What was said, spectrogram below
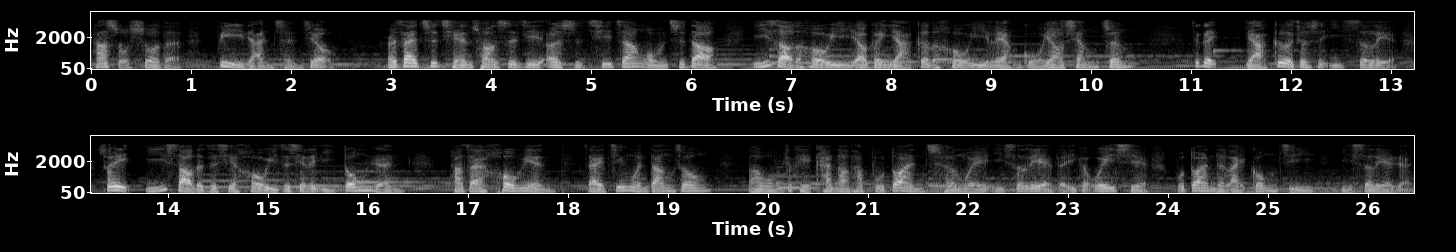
他所说的必然成就。而在之前创世纪二十七章，我们知道以扫的后裔要跟雅各的后裔两国要相争，这个。雅各就是以色列，所以以扫的这些后裔，这些的以东人，他在后面在经文当中啊，我们就可以看到他不断成为以色列的一个威胁，不断的来攻击以色列人。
